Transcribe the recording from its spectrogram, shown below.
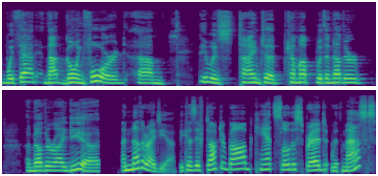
With that not going forward, um, it was time to come up with another another idea. Another idea, because if Dr. Bob can't slow the spread with masks,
